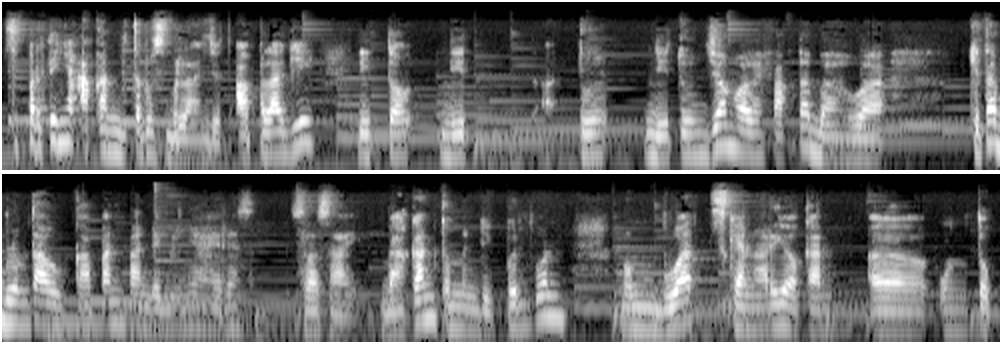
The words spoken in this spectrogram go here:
sepertinya akan terus berlanjut. Apalagi ditunjang oleh fakta bahwa kita belum tahu kapan pandeminya akhirnya selesai. Bahkan Kemendikbud pun membuat skenario kan uh, untuk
